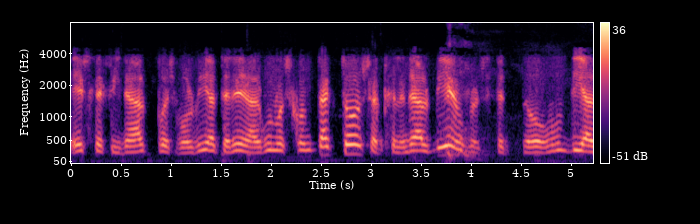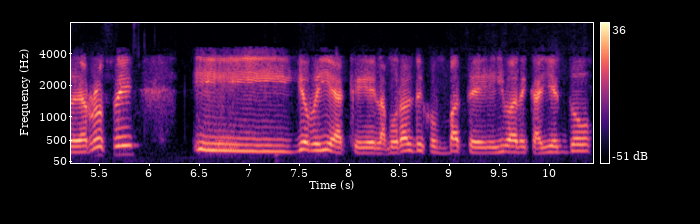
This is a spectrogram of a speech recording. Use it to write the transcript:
este final, pues volví a tener algunos contactos, en general bien, excepto un día de roce, y yo veía que la moral de combate iba decayendo,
